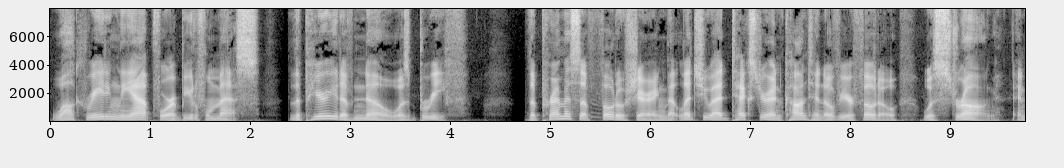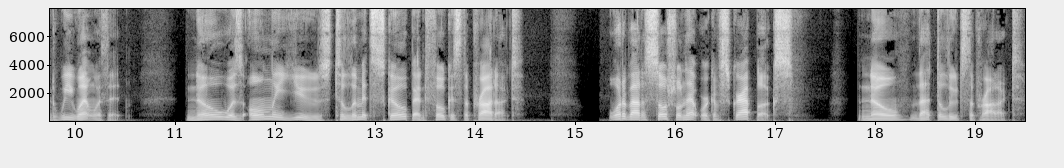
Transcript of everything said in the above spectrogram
While creating the app for a beautiful mess, the period of no was brief. The premise of photo sharing that lets you add texture and content over your photo was strong, and we went with it. No was only used to limit scope and focus the product. What about a social network of scrapbooks? No, that dilutes the product.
